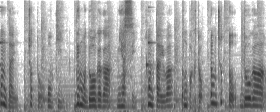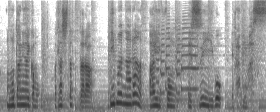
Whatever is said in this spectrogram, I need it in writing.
本体ちょっと大きい。でも動画が見やすい。本体はコンパクト。でもちょっと動画は物足りないかも。私だったら今なら iPhone SE を選びます。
